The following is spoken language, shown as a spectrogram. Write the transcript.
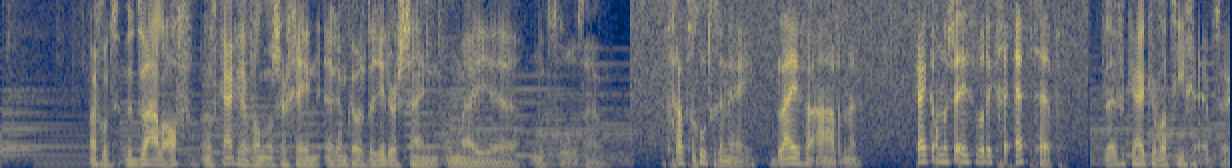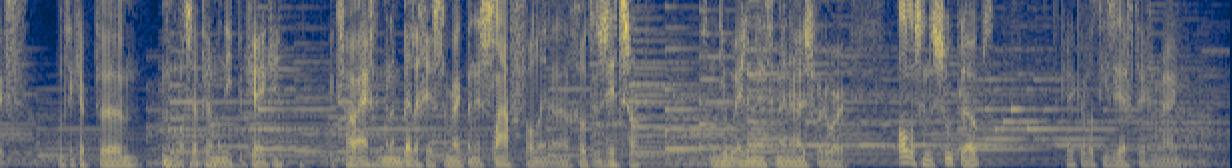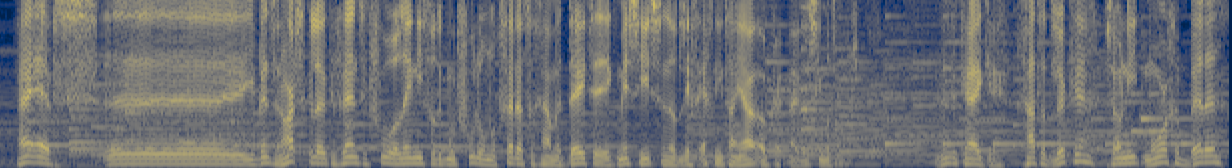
Maar goed, we dwalen af. En wat krijg je ervan als er geen Remco's de Ridders zijn om mij uh, onder controle te houden? Het gaat goed, René. Blijven ademen. Kijk anders even wat ik geappt heb. Even kijken wat hij geappt heeft. Want ik heb uh, mijn WhatsApp helemaal niet bekeken. Ik zou eigenlijk met hem bellen gisteren, maar ik ben in slaap gevallen in een grote zitzak. Dat is een nieuw element in mijn huis, waardoor alles in de soep loopt. Kijken wat hij zegt tegen mij. Hij appt. Uh, je bent een hartstikke leuke vent. Ik voel alleen niet wat ik moet voelen om nog verder te gaan met daten. Ik mis iets en dat ligt echt niet aan jou. Oké, nee, dat is iemand anders. Even kijken. Gaat het lukken? Zo niet, morgen bellen.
